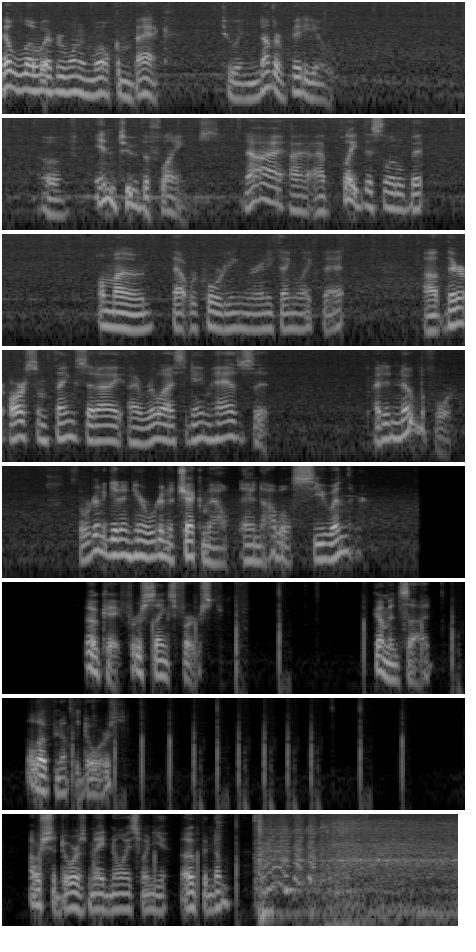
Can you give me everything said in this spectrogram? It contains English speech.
Hello everyone and welcome back to another video of Into the Flames. Now I, I, have played this a little bit on my own without recording or anything like that. Uh, there are some things that I, I realize the game has that I didn't know before. So we're going to get in here, we're going to check them out, and I will see you in there. Okay, first things first. Come inside. We'll open up the doors. I wish the doors made noise when you opened them.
